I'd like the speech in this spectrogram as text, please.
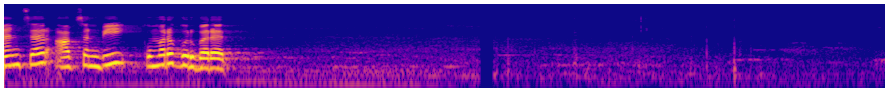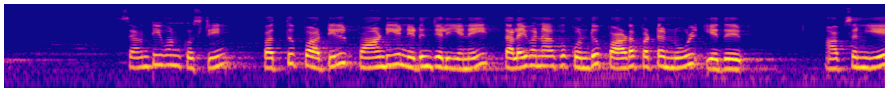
answer option B Kumaraguruparar seventy one question பத்து பாட்டில் பாண்டிய நெடுஞ்செழியனை தலைவனாக கொண்டு பாடப்பட்ட நூல் எது? Option A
